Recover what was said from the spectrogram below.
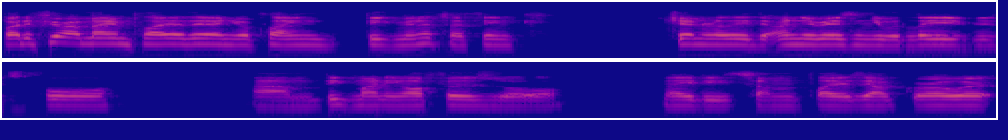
But if you're a main player there and you're playing big minutes, I think generally the only reason you would leave is for um, big money offers or maybe some players outgrow it.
